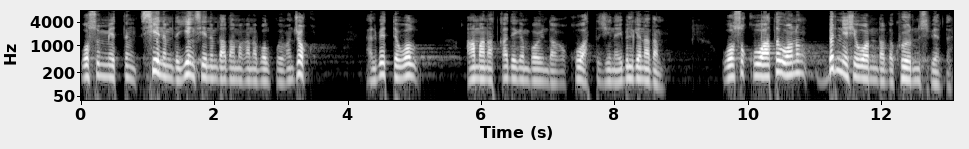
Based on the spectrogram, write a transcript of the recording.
осы үмметтің сенімді ең сенімді адамы ғана болып қойған жоқ әлбетте ол аманатқа деген бойындағы қуатты жинай білген адам осы қуаты оның бірнеше орындарда көрініс берді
